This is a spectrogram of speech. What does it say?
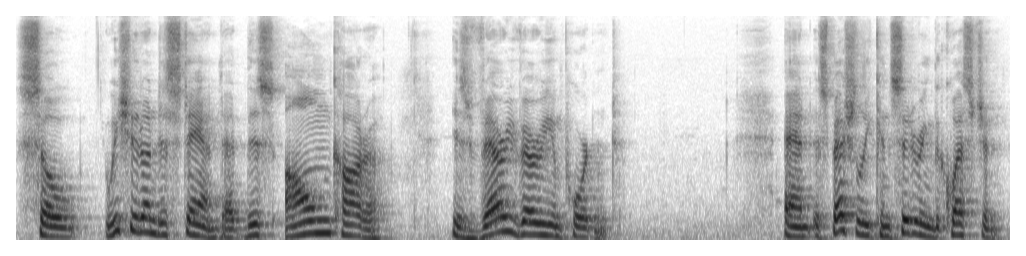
So we should understand that this Aumkara is very, very important. And especially considering the question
